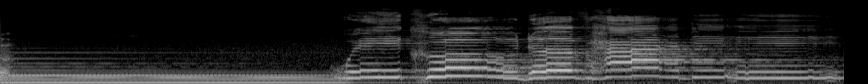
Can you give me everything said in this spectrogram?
Yeah. We could have had it.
